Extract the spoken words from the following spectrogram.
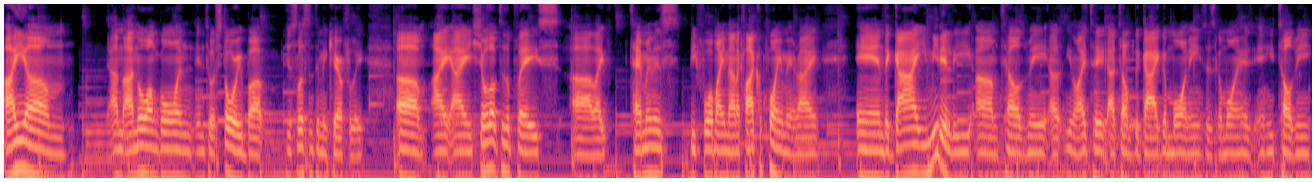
I um I'm, i know I'm going into a story, but just listen to me carefully. Um, I, I showed up to the place uh, like 10 minutes before my 9 o'clock appointment, right? And the guy immediately um, tells me, uh, you know, I, take, I tell him the guy good morning. He says good morning, and he tells me,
